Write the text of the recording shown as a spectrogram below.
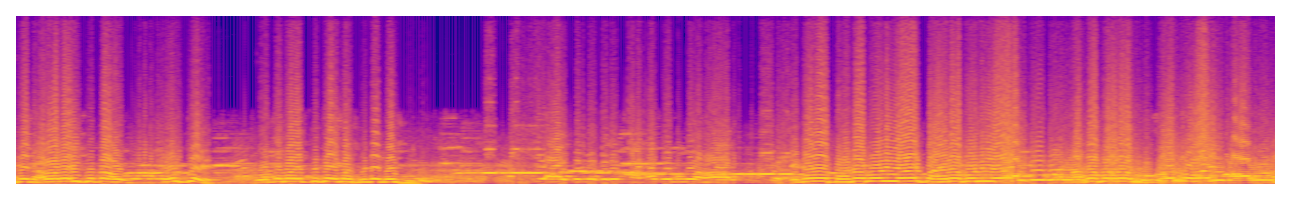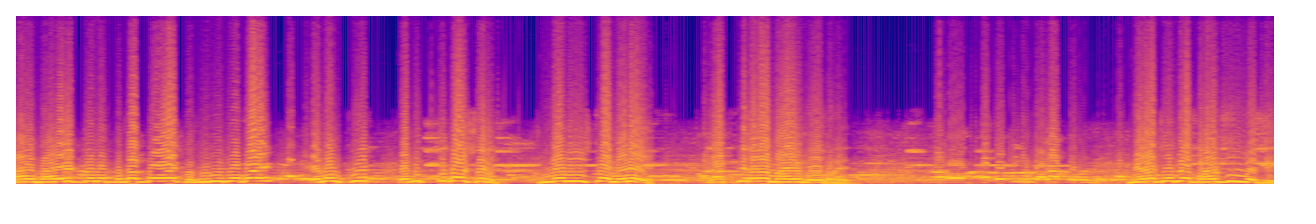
যে ধারাবাহিকতা চলছে গতবারের থেকে এবার সেটা বেশি। এখানে পাটা বলি হয়, পায়রা বলি হয়, পাঠা পাড়া হয় বাইরের জন্য প্রসাদ হয় হয় এবং খুব পবিত্রতার সহিত নিয়ম নিষ্ঠা মেনে রাত্রিবেলা মায়ের ভোগ হয়। মেলা চলবে? পাঁচ দিন বেশি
